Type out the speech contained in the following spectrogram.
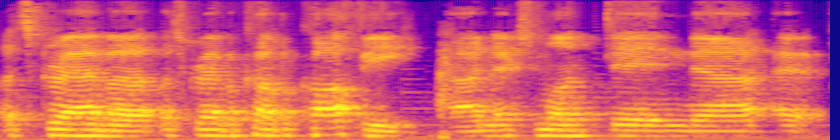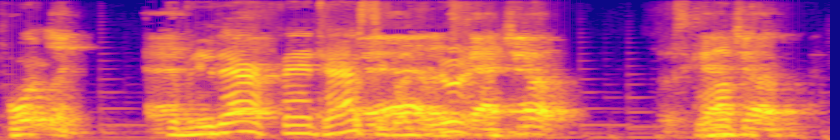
let's grab a let's grab a cup of coffee uh, next month in uh, Portland. And, You'll be there. Fantastic. Yeah, let's, let's catch up. Let's catch Love up.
